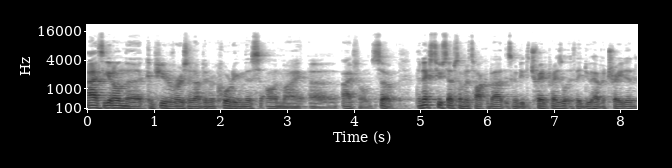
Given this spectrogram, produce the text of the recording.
I have to get on the computer version. I've been recording this on my uh, iPhone. So the next two steps I'm going to talk about is going to be the trade appraisal. If they do have a trade in,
